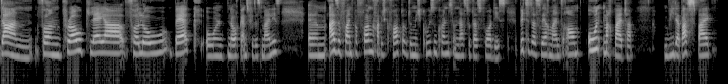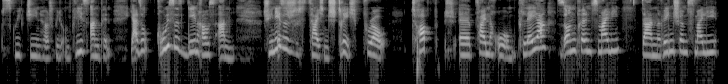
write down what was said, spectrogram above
Dann von Pro Player Follow Back und noch ganz viele Smileys. Ähm, also vor ein paar Folgen habe ich gefragt, ob du mich grüßen könntest und dass du das vorliest. Bitte, das wäre mein Traum. Und mach weiter. Wieder Bass Spike, Squeak Jean Hörspiel und Please Unpin. Ja, also Grüße gehen raus an. Chinesisches Zeichen, Strich, Pro, Top, äh, Pfeil nach oben, Player, Sonnenbrillen Smiley, dann Regenschirm Smiley,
